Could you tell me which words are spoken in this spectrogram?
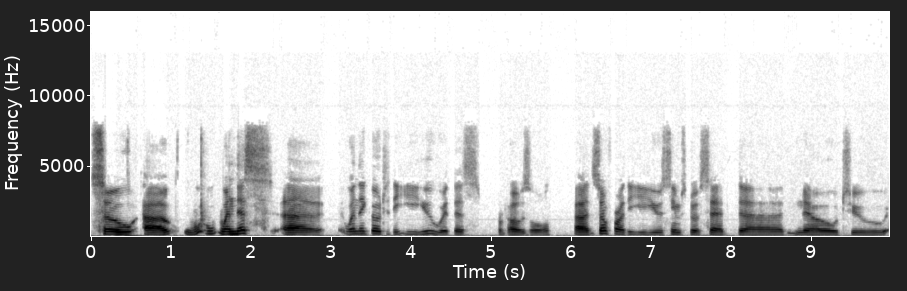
So uh, w- when this uh, when they go to the EU with this proposal, uh, so far the EU seems to have said uh, no to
